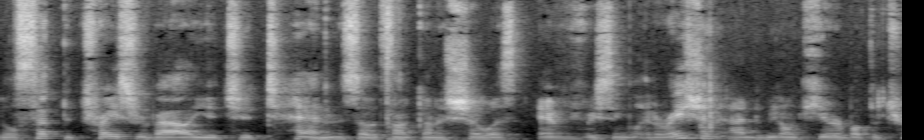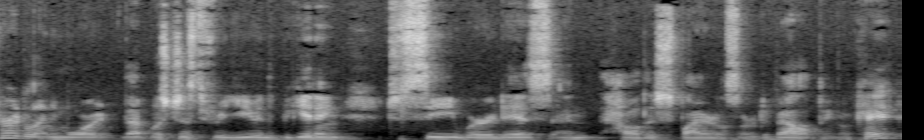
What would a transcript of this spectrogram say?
we'll set the tracer value to 10, so it's not going to show us every single iteration, and we don't care about the turtle anymore. That was just for you in the beginning to see where it is and how the spirals are developing, okay?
